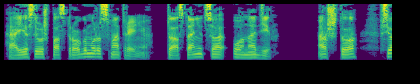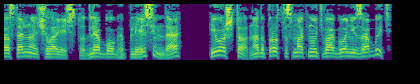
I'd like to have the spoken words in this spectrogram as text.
А если уж по строгому рассмотрению, то останется он один. А что? Все остальное человечество для Бога плесень, да? Его что, надо просто смакнуть в огонь и забыть?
